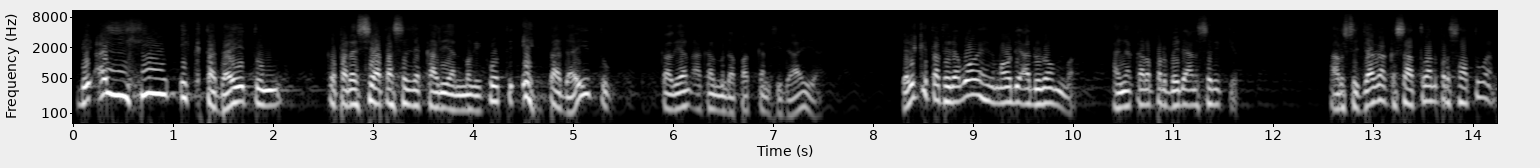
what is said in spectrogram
Bi aihim iktadaitum kepada siapa saja kalian mengikuti ihtadaitum kalian akan mendapatkan hidayah. Jadi kita tidak boleh mau diadu domba. Hanya karena perbedaan sedikit. Harus dijaga kesatuan persatuan.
